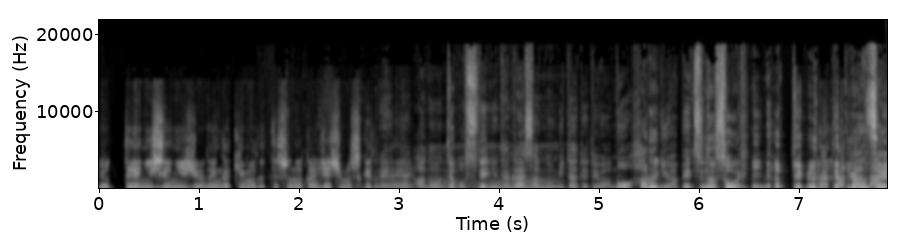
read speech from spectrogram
よって2024年が決まるってそんな感じはしますけどね。あのでもすでに高橋さんの見立てではもう春には別の総理になってるっていう 設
